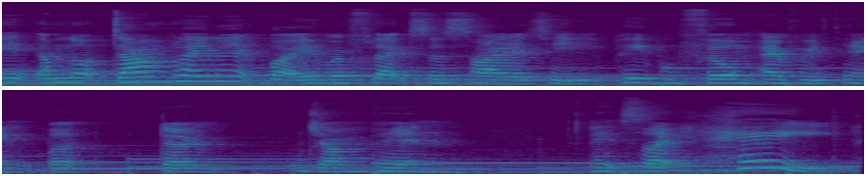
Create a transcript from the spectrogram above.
it, I'm not downplaying it, but it reflects society. People film everything, but don't jump in. It's like, hey,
